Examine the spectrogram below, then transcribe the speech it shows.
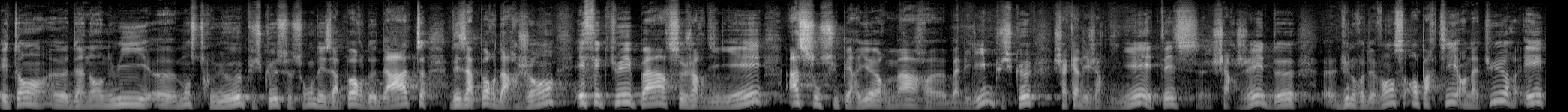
étant euh, d'un ennui euh, monstrueux, puisque ce sont des apports de date, des apports d'argent, effectués par ce jardinier à son supérieur Mar Babilim, puisque chacun des jardiniers était chargé d'une redevance en partie en nature et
